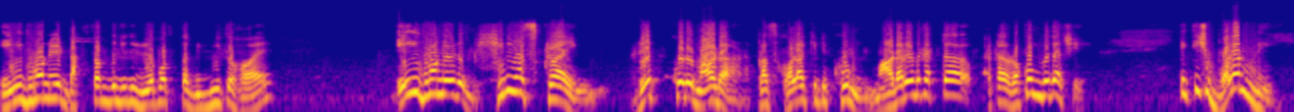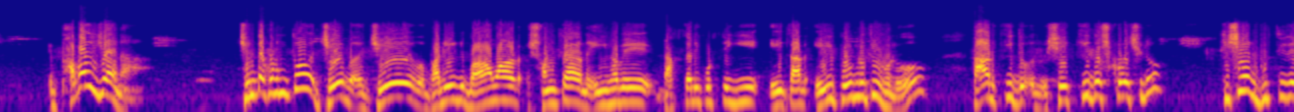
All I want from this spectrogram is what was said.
এই ধরনের ডাক্তারদের যদি নিরাপত্তা বিঘ্নিত হয়, এই ধরনের হিনিয়াস ক্রাইম রেপ করে মার্ডার প্লাস গলা কেটে খুন মার্ডারেরও তো একটা একটা রকম ভেদ আছে। এ কিছু বলার নেই। ভাবাই যায় না। চিন্তা করুন তো, যে যে বাড়ির বাবা মার সন্তান এইভাবে ডাক্তারি করতে গিয়ে এই তার এই পরিণতি হলো, তার কি সে কি দোষ করেছিল? কিসের ভিত্তিতে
